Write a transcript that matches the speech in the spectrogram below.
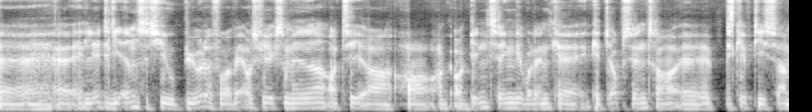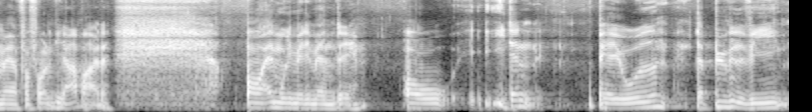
øh, at lette de administrative byrder for erhvervsvirksomheder og til at, at, at, at gentænke, hvordan kan, kan jobcentre øh, beskæftige sig med at få folk i arbejde og alt muligt midt imellem det. Og i den periode, der byggede vi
